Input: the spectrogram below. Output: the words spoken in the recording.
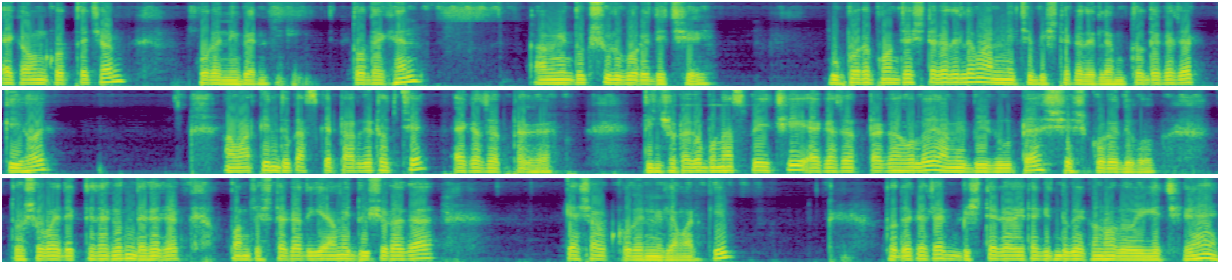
অ্যাকাউন্ট করতে চান, করে নেবেন। তো দেখেন আমি কিন্তু শুরু করে দিচ্ছি। উপরে পঞ্চাশ টাকা দিলাম আর নিচে বিশ টাকা দিলাম। তো দেখা যাক কি হয়। আমার কিন্তু আজকে টার্গেট হচ্ছে এক হাজার টাকা। তিনশো টাকা বোনাস পেয়েছি, এক হাজার টাকা হলে আমি ভিডিওটা শেষ করে দেব। তো সবাই দেখতে থাকুন, দেখা যাক পঞ্চাশ টাকা দিয়ে আমি দুইশো টাকা ক্যাশ আউট করে নিলাম আর কি। তো দেখা যাক, বিশ টাকা এটা কিন্তু এখনও রয়ে গেছে হ্যাঁ?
